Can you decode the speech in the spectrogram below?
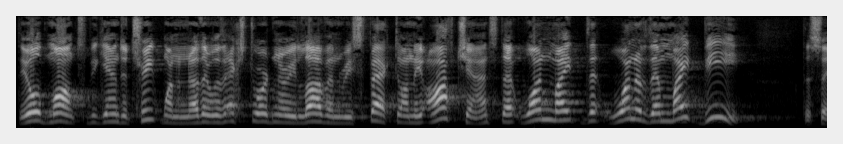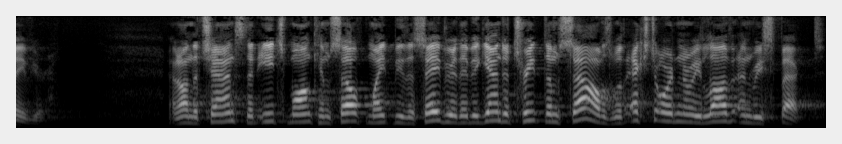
the old monks began to treat one another with extraordinary love and respect on the off chance that one, might, that one of them might be the Savior. And on the chance that each monk himself might be the Savior, they began to treat themselves with extraordinary love and respect.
